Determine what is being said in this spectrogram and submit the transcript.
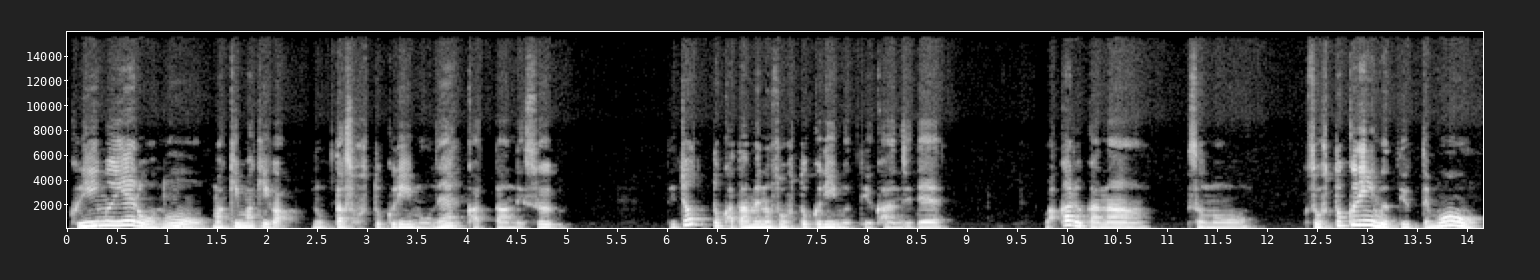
クリームイエローの巻き巻きが乗ったソフトクリームをね、買ったんです。で、ちょっと固めのソフトクリームっていう感じで、わかるかな？その、ソフトクリームって言っても、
